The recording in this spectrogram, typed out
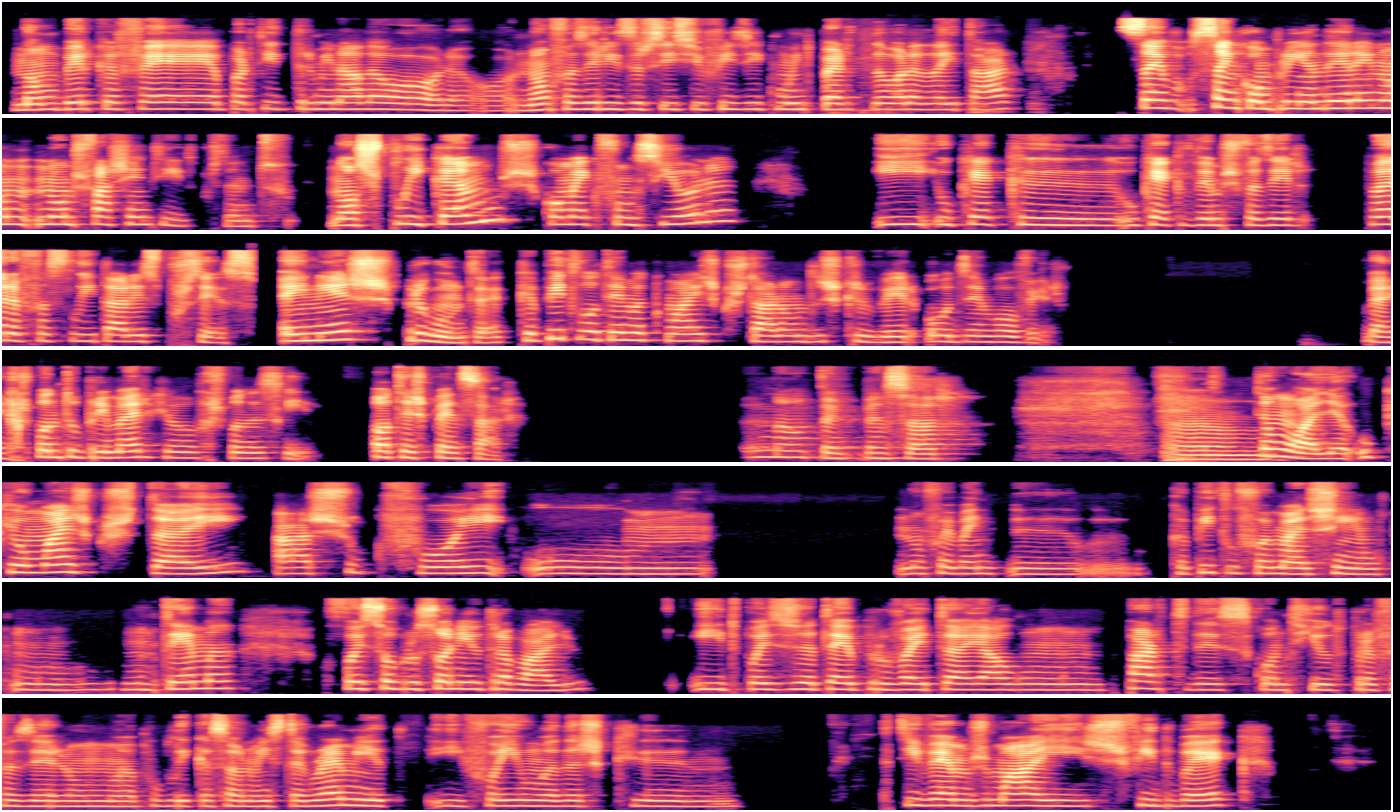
não beber café a partir de determinada hora, ou não fazer exercício físico muito perto da hora de deitar, sem, sem compreenderem, não, não nos faz sentido. Portanto, nós explicamos como é que funciona e o que é que, o que, é que devemos fazer para facilitar esse processo. A Inês pergunta: capítulo ou tema que mais gostaram de escrever ou desenvolver? Bem, responde tu primeiro que eu respondo a seguir. Ou tens que pensar? Não, tenho que pensar. Um... Então, olha, o que eu mais gostei, acho que foi o. Não foi bem. Uh, o capítulo foi mais, sim, um, um tema que foi sobre o sono e o trabalho. E depois até aproveitei algum parte desse conteúdo para fazer uma publicação no Instagram e, e foi uma das que, que tivemos mais feedback.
